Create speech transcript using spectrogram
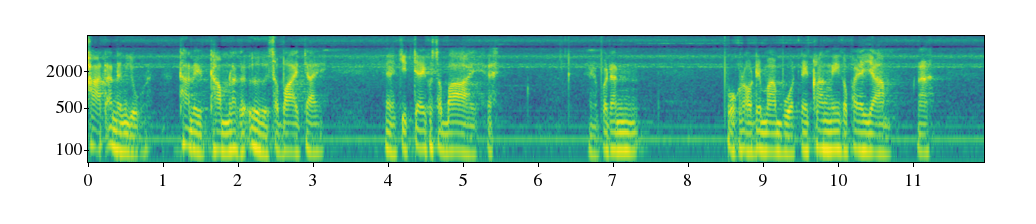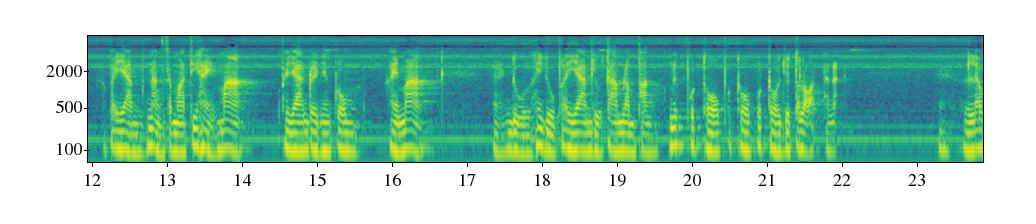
ขาดอันหนึ่งอยู่ ถ้าได้ทำแล้วก็เออสบายใจ จิตใจก็สบายเพราะนั้นพวกเราได้มาบวชในครั้งนี้ก็พยายามนะพยายามนั่งสมาธิให้มาก พยายามเดินยังกลมให้มาก ดูให้อยู่พยายามอยู่ตามลำพัง นึกพุทโธพุทโธพุทโธอยู่ตลอดนั่นแหะแล้ว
